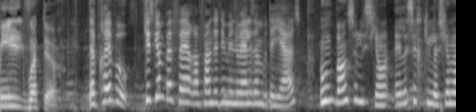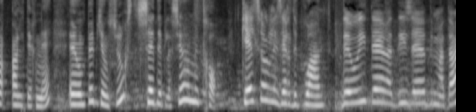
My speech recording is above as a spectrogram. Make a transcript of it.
000 voitures. D'après vous, qu'est-ce qu'on peut faire afin de diminuer les embouteillages? Une bonne solution est la circulation alternée et on peut bien sûr se déplacer en métro. Quelles sont les heures de pointe? De 8h à 10h du matin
